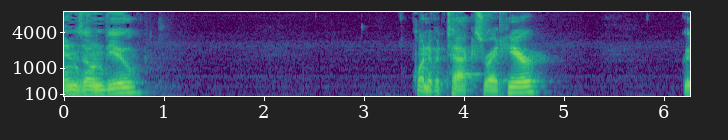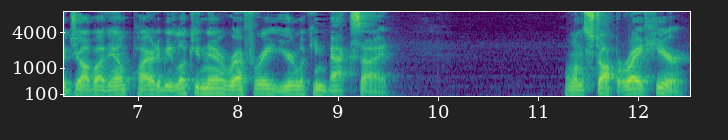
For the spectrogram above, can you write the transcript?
End zone view. Point of attack is right here. Good job by the umpire to be looking there. Referee, you're looking backside. I want to stop it right here.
